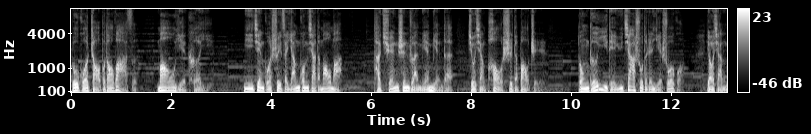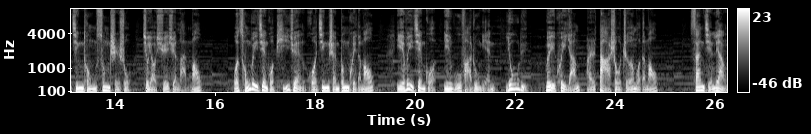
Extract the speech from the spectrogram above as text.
如果找不到袜子，猫也可以。你见过睡在阳光下的猫吗？它全身软绵绵的，就像泡湿的报纸。懂得一点瑜伽术的人也说过，要想精通松弛术，就要学学懒猫。我从未见过疲倦或精神崩溃的猫，也未见过因无法入眠、忧虑、胃溃疡而大受折磨的猫。三、尽量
